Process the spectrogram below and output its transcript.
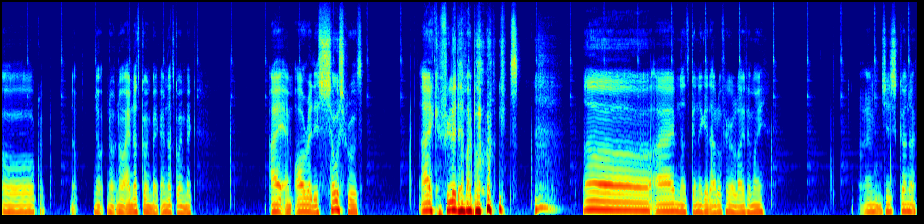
Oh, crap. No, no, no, I'm not going back. I'm not going back. I am already so screwed. I can feel it in my bones. oh, I'm not gonna get out of here alive, am I? I'm just gonna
